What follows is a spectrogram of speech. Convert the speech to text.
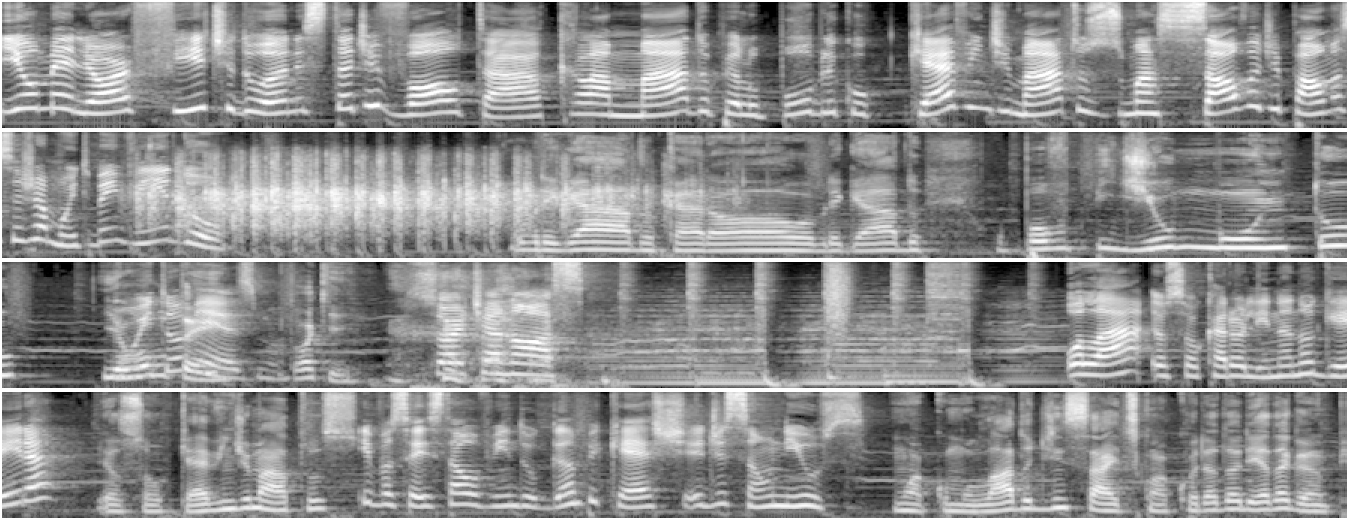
E o melhor feat do ano está de volta, aclamado pelo público, Kevin de Matos. Uma salva de palmas, seja muito bem-vindo! Obrigado, Carol, obrigado. O povo pediu muito e eu Muito mesmo. Tô aqui. Sorte a nossa! Olá, eu sou Carolina Nogueira Eu sou Kevin de Matos, e você está ouvindo o Gumpcast edição News. um acumulado de insights com a curadoria da Gump,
